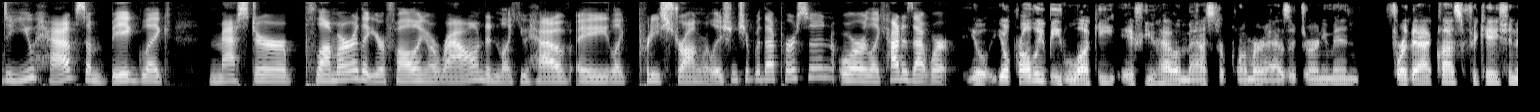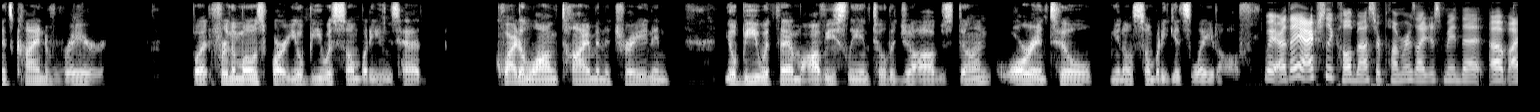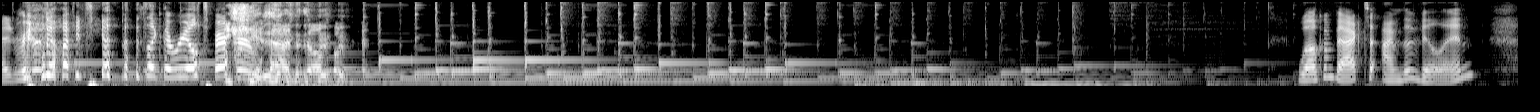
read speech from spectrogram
Do you have some big like master plumber that you're following around and like you have a like pretty strong relationship with that person or like how does that work? You'll you'll probably be lucky if you have a master plumber as a journeyman. For that classification, it's kind of rare. But for the most part, you'll be with somebody who's had quite a long time in the trade and you'll be with them obviously until the job's done or until you know somebody gets laid off. Wait are they actually called master plumbers? I just made that up. I didn't really no idea that's like the real term. Yeah, no. welcome back to i'm the villain.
